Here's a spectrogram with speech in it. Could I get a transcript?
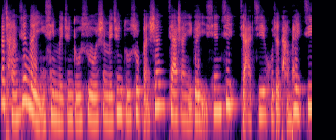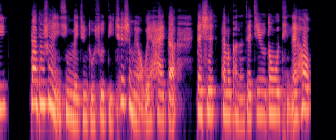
那常见的隐性霉菌毒素是霉菌毒素本身加上一个乙酰基、甲基或者糖配基。大多数隐性霉菌毒素的确是没有危害的，但是它们可能在进入动物体内后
